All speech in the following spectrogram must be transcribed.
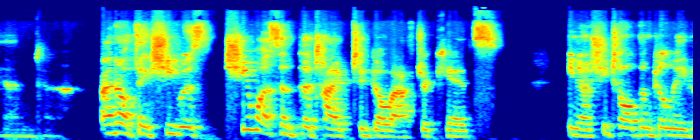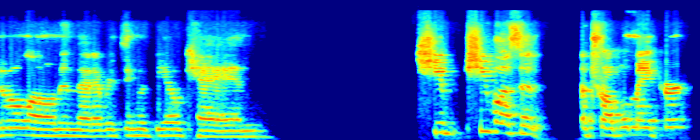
And uh, I don't think she was she wasn't the type to go after kids. You know, she told them to leave him alone and that everything would be okay. And she she wasn't a troublemaker.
